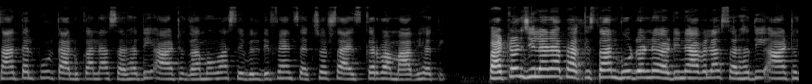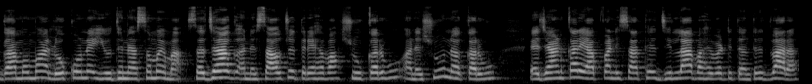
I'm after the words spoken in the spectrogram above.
સાંતલપુર તાલુકાના સરહદી આઠ ગામોમાં સિવિલ ડિફેન્સ એક્સરસાઇઝ કરવામાં આવી હતી. પાટણ જિલ્લાના પાકિસ્તાન બોર્ડરને અડીને આવેલા સરહદી આઠ ગામોમાં લોકોને યુદ્ધના સમયમાં સજાગ અને સાવચેત રહેવા શું કરવું અને શું ન કરવું એ જાણકારી આપવાની સાથે જિલ્લા વહીવટીતંત્ર દ્વારા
